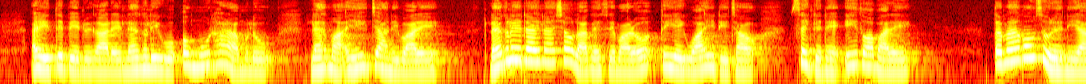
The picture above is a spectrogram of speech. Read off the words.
။အဲ့ဒီတစ်ပင်တွေကလည်းလမ်းကလေးကိုအုပ်မိုးထားတာမလို့လမ်းမှာအရင်ကျနေပါတယ်။လမ်းကလေးတိုင်းလမ်းလျှောက်လာခဲ့စင်မှာတော့တရိပ်ဝါးရည်တွေကြောင့်စိတ်ကနေအေးသွားပါတယ်။တမန်ကုန်းဆိုတဲ့နေရာ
